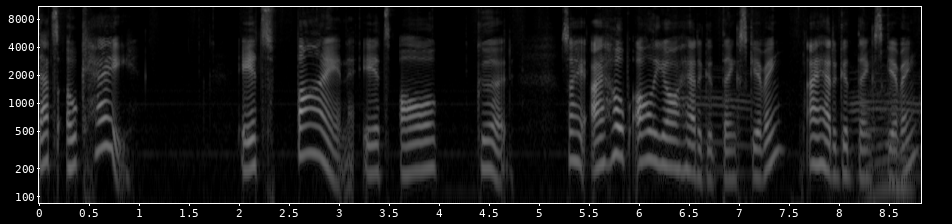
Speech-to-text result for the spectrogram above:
that's okay. It's fine. It's all good. So hey, I hope all of y'all had a good Thanksgiving. I had a good Thanksgiving.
